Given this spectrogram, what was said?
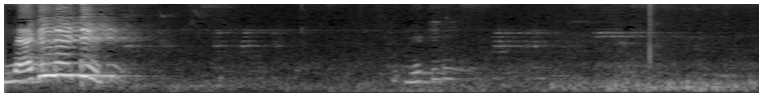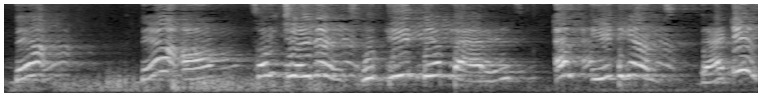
neglected. Making- There, there are some children who treat their parents as ATMs. That is,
